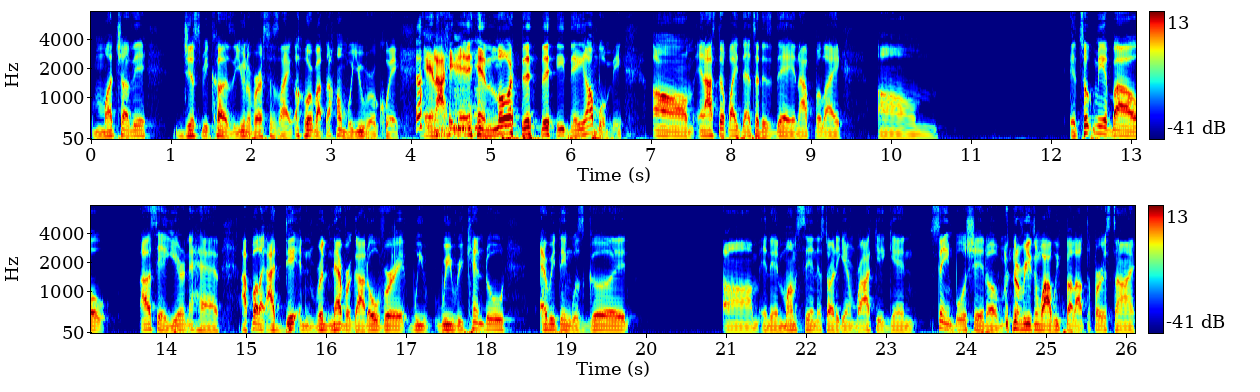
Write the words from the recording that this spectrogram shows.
much of it just because the universe is like, "Oh, we're about to humble you real quick," and I and, and Lord, they, they humbled me, um, and I still like that to this day, and I feel like, um, it took me about I'd say a year and a half. I felt like I didn't really never got over it. We we rekindled, everything was good. Um, and then months in, it started getting rocky again. Same bullshit of the reason why we fell out the first time.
